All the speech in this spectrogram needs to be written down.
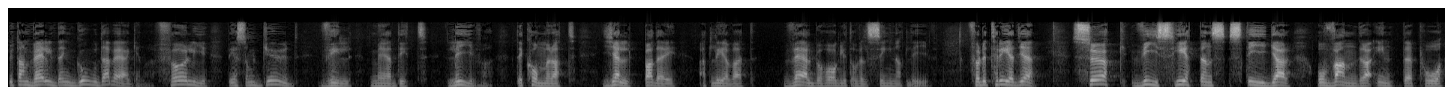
Utan välj den goda vägen. Följ det som Gud vill med ditt liv. Det kommer att hjälpa dig att leva ett välbehagligt och välsignat liv. För det tredje, sök vishetens stigar och vandra inte på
